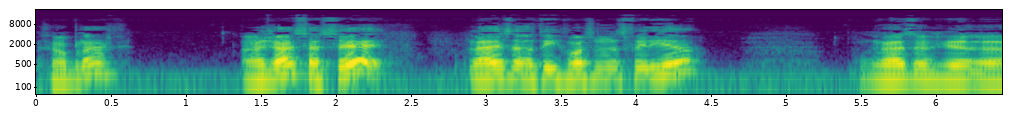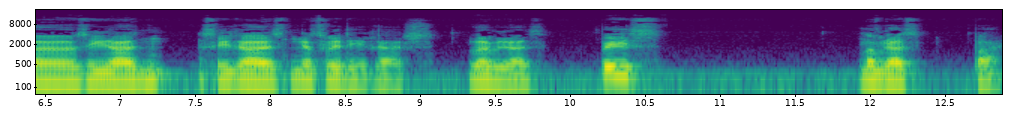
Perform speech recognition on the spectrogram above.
It's all black. Alright guys, that's it. Guys, uh, thank you for watching this video. Guys, uh, see you guys, see you guys next video, guys. Love you guys. Peace. Love you guys. Bye.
